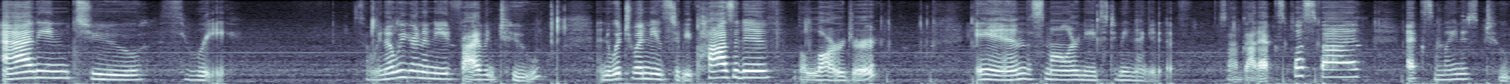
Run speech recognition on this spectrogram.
adding to 3. So we know we're going to need 5 and 2. And which one needs to be positive? The larger. And the smaller needs to be negative. So I've got x plus 5, x minus 2.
